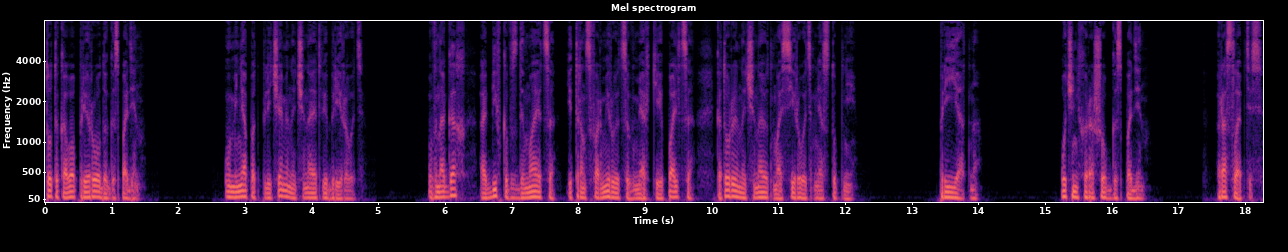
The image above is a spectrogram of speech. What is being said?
то такова природа, господин». У меня под плечами начинает вибрировать. В ногах обивка вздымается и трансформируется в мягкие пальцы, которые начинают массировать мне ступни. Приятно. Очень хорошо, господин. Расслабьтесь.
